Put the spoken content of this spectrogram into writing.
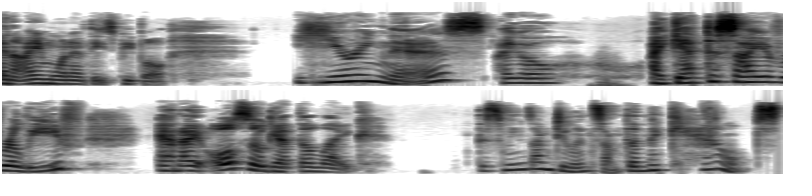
and I am one of these people, hearing this, I go, I get the sigh of relief, and I also get the like, this means I'm doing something that counts.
